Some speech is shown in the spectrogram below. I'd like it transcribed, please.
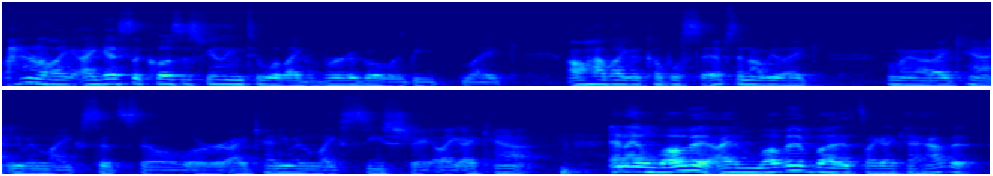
I don't know. Like I guess the closest feeling to what like vertigo would be like. I'll have like a couple sips and I'll be like, oh my god, I can't even like sit still or I can't even like see straight. Like I can't. And I love it. I love it, but it's like I can't have it.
